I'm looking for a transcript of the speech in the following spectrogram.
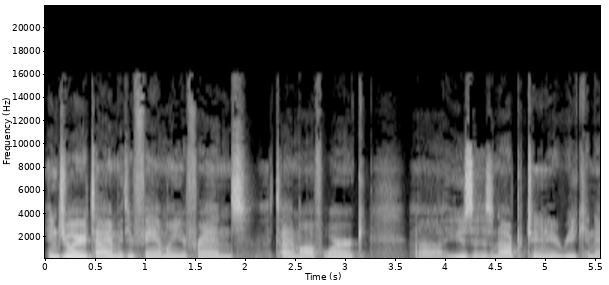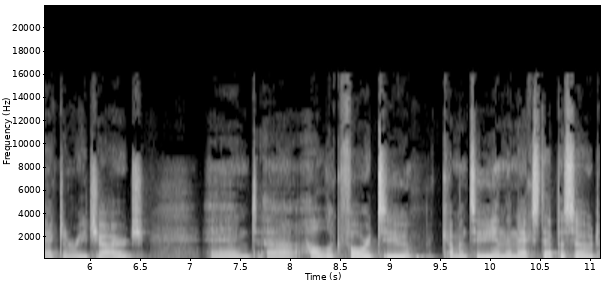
enjoy your time with your family, your friends, time off work. Use it as an opportunity to reconnect and recharge. And uh, I'll look forward to coming to you in the next episode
